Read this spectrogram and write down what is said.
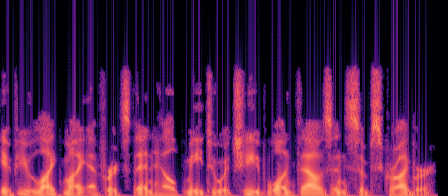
If you like my efforts then help me to achieve 1000 subscriber.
